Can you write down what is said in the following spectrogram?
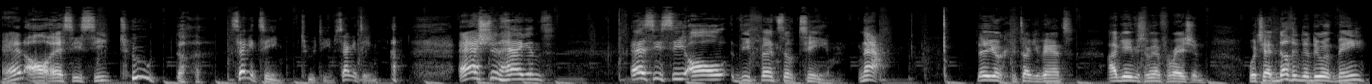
and all SEC two second team, two team, second team. Ashton Hagans, SEC all defensive team. Now, there you go, Kentucky fans. I gave you some information, which had nothing to do with me.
